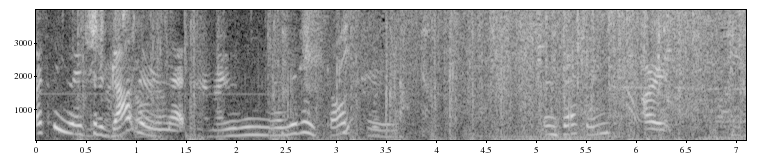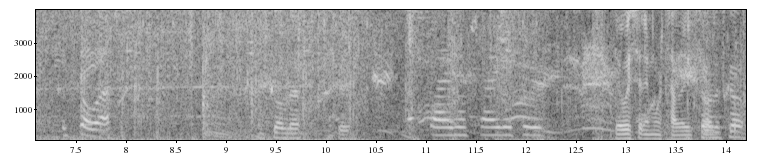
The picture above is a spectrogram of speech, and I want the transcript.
I think you guys could have got there in that time. I mean, I literally stalled for 10 seconds. Alright, let's go left. Let's go left. Okay. So I must try to get to They wasted immortality. Let's go, let's go.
